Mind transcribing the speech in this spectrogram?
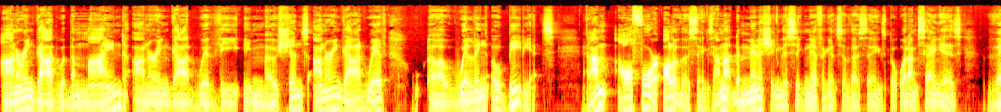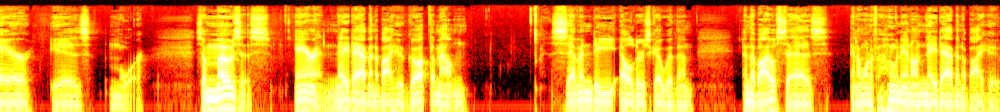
honoring God with the mind, honoring God with the emotions, honoring God with uh, willing obedience. And I'm all for all of those things. I'm not diminishing the significance of those things, but what I'm saying is there is more. So Moses Aaron, Nadab, and Abihu go up the mountain. 70 elders go with them. And the Bible says, and I want to hone in on Nadab and Abihu,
